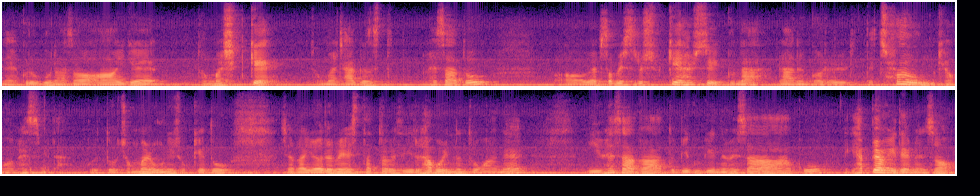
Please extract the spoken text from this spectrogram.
네 그러고 나서 아 이게 정말 쉽게 정말 작은 회사도 어, 웹 서비스를 쉽게 할 수 있구나라는 거를 이때 처음 경험했습니다. 그리고 또 정말 운이 좋게도 제가 여름에 스타트업에서 일을 하고 있는 동안에 이 회사가 또 미국에 있는 회사하고 합병이 되면서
